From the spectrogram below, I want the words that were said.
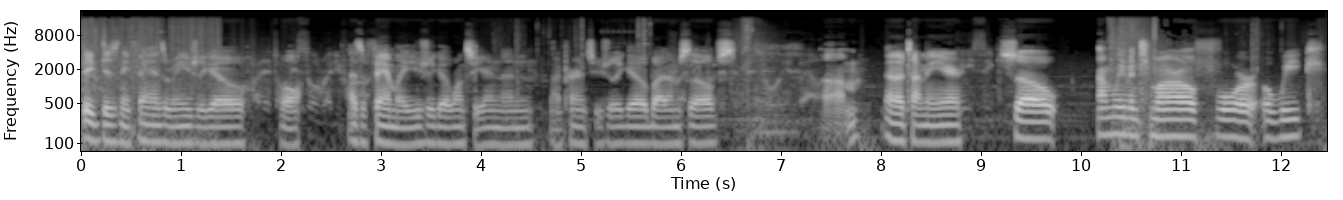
big Disney fans, and we usually go. Well, as a family, usually go once a year, and then my parents usually go by themselves. Um, another time of year. So I'm leaving tomorrow for a week.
